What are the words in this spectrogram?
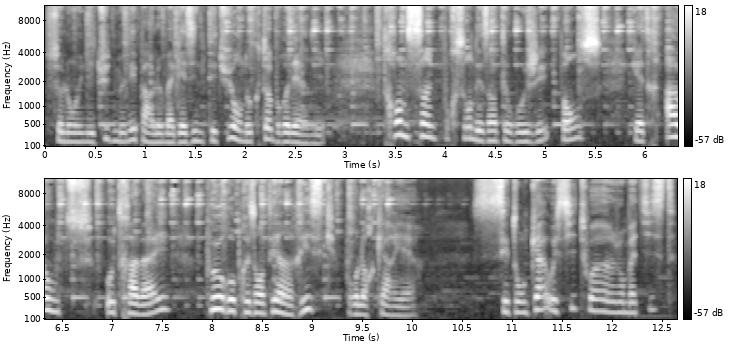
selon une étude menée par le magazine Tétu en octobre dernier. 35% des interrogés pensent qu'être out au travail peut représenter un risque pour leur carrière. C'est ton cas aussi, toi, Jean-Baptiste?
